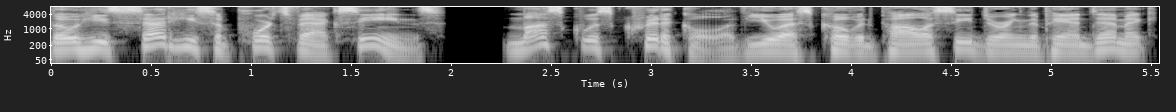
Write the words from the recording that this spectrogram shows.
Though he said he supports vaccines, Musk was critical of U.S. COVID policy during the pandemic,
